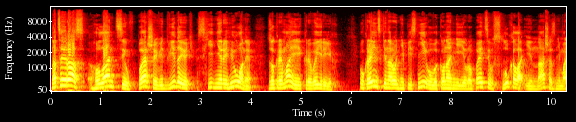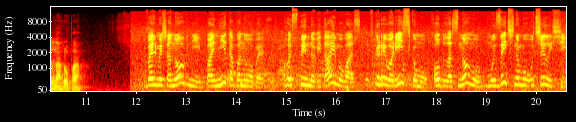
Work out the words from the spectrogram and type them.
На цей раз голландці вперше відвідають східні регіони, зокрема і Кривий Ріг. Українські народні пісні у виконанні європейців слухала і наша знімальна група. Вельми шановні пані та панове, гостинно вітаємо вас в Криворізькому обласному музичному училищі.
